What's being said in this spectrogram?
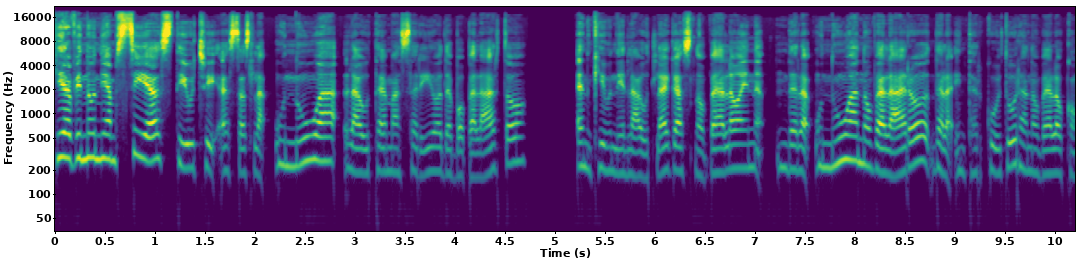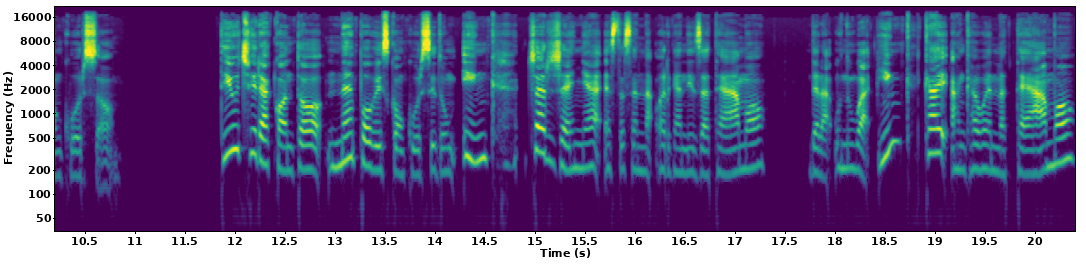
Kia vi nun jam scias, tiu ci estas la unua lautema serio de Bobelarto, en kiu ni lautlegas noveloin de la unua novelaro de la interkultura novelo konkurso. Tiu ci racconto ne povis concursi dum Inc, cer Genia estas en la organiza teamo de la unua Inc, cae ancau en la teamo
